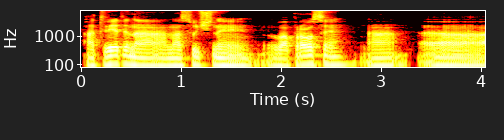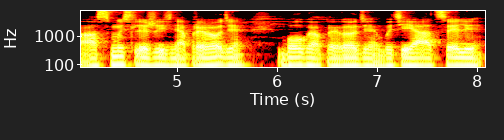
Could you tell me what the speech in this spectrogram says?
ответы на насущные вопросы о, э, о смысле жизни, о природе Бога, о природе бытия, о цели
